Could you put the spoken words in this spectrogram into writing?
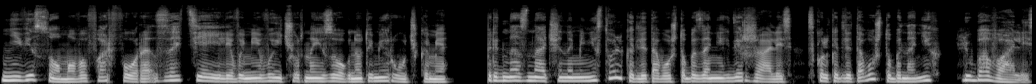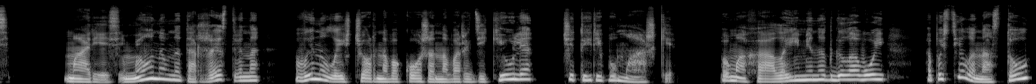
невесомого фарфора с затейливыми вычурно изогнутыми ручками, предназначенными не столько для того, чтобы за них держались, сколько для того, чтобы на них любовались. Мария Семеновна торжественно вынула из черного кожаного радикюля четыре бумажки, помахала ими над головой, опустила на стол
